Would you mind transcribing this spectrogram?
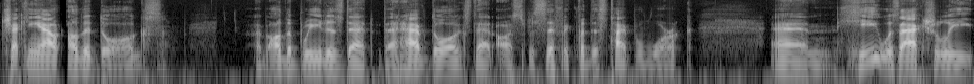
checking out other dogs, other breeders that that have dogs that are specific for this type of work, and he was actually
